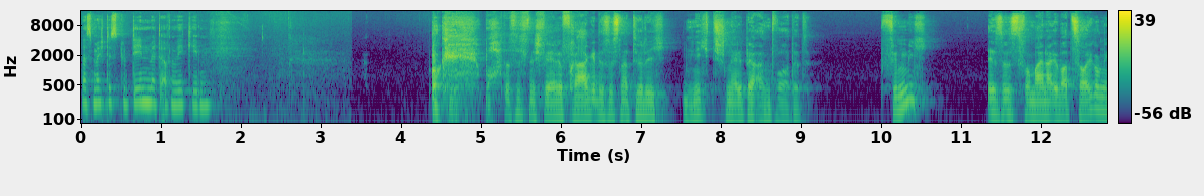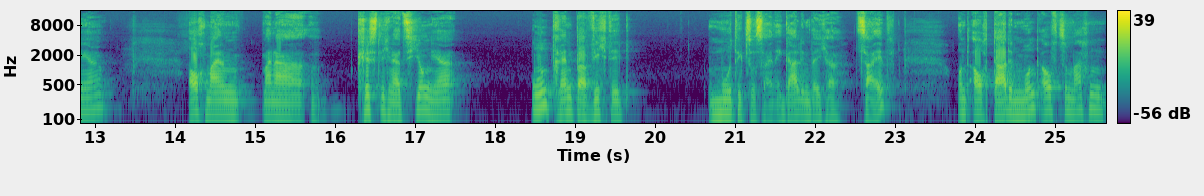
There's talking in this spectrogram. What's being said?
Was möchtest du denen mit auf den Weg geben? Okay, boah, das ist eine schwere Frage. Das ist natürlich nicht schnell beantwortet. Für mich ist es von meiner Überzeugung her, auch meinem, meiner christlichen Erziehung her, untrennbar wichtig, mutig zu sein, egal in welcher Zeit. Und auch da den Mund aufzumachen,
